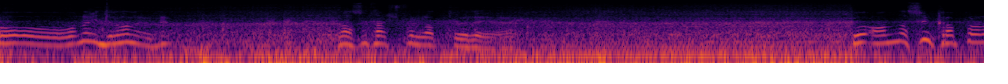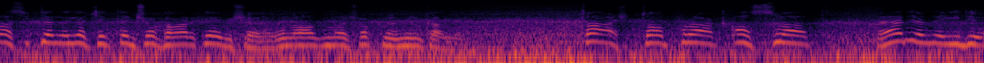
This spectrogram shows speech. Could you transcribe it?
Oo, o neydi lan öyle? Nasıl taş fırlattı öyle ya? Bu anlasın kapra lastiklerle gerçekten çok harikaymış yani. Bunu aldığımda çok memnun kaldım. Taş, toprak, asfalt her yerde gidiyor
